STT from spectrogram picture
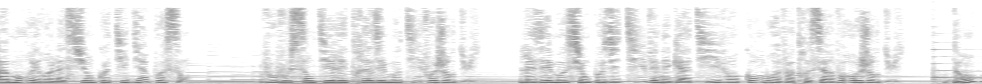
Amour et relations quotidien poisson. Vous vous sentirez très émotif aujourd'hui. Les émotions positives et négatives encombrent votre cerveau aujourd'hui. Donc,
